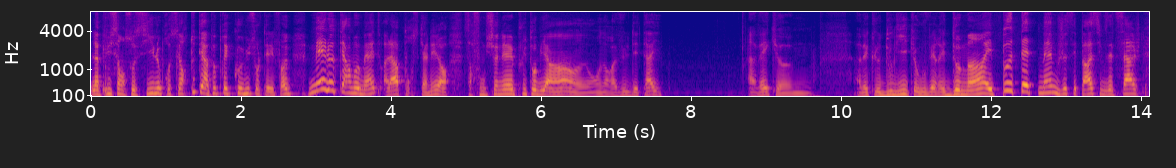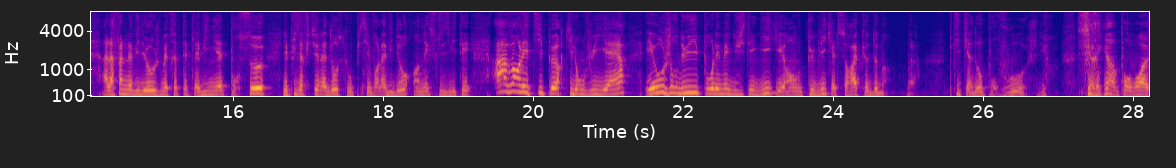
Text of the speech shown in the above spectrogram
La puissance aussi, le processeur, tout est à peu près connu sur le téléphone. Mais le thermomètre, voilà, pour scanner, alors ça fonctionnait plutôt bien. Hein. On aura vu le détail avec, euh, avec le Doogie que vous verrez demain. Et peut-être même, je ne sais pas, si vous êtes sage, à la fin de la vidéo, je mettrai peut-être la vignette pour ceux les plus aficionados, que vous puissiez voir la vidéo en exclusivité avant les tipeurs qui l'ont vu hier. Et aujourd'hui, pour les mecs du JT Geek, et en public, elle sera que demain. Voilà. Petit cadeau pour vous, je veux dire. C'est rien pour moi,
